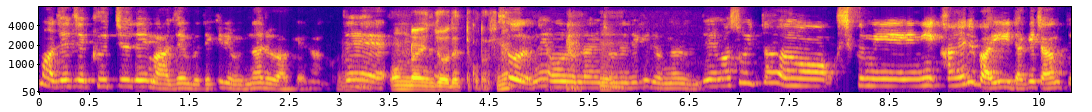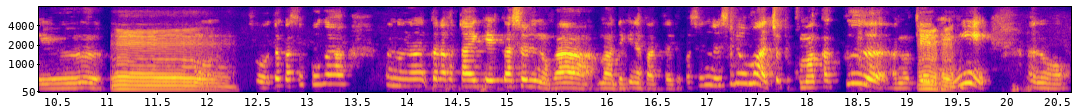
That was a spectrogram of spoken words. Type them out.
まあ全然空中で今は全部できるようになるわけなので、うん。オンライン上でってことですね。そうよね、オンライン上でできるようになるんで、まあそういったあの仕組みに変えればいいだけじゃんっていう、うーん。そう、だからそこが、あの、なかなか体系化するのが、まあできなかったりとかするので、それをまあちょっと細かく、あの、丁寧に、あの、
